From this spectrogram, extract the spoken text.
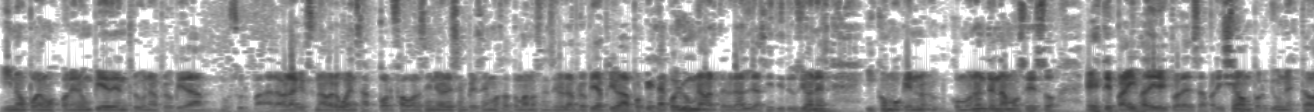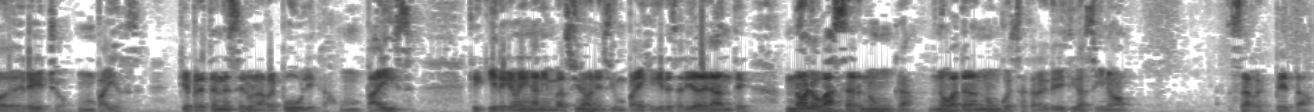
y no podemos poner un pie dentro de una propiedad usurpada. La verdad que es una vergüenza. Por favor, señores, empecemos a tomarnos en serio la propiedad privada porque es la columna vertebral de las instituciones y como que como no entendamos eso, este país va directo a la desaparición porque un Estado de Derecho, un país que pretende ser una república, un país que quiere que vengan inversiones y un país que quiere salir adelante, no lo va a hacer nunca, no va a tener nunca esas características si no se respeta,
